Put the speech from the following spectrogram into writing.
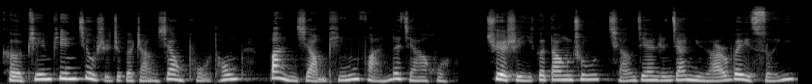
可偏偏就是这个长相普通、扮相平凡的家伙，却是一个当初强奸人家女儿未遂，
